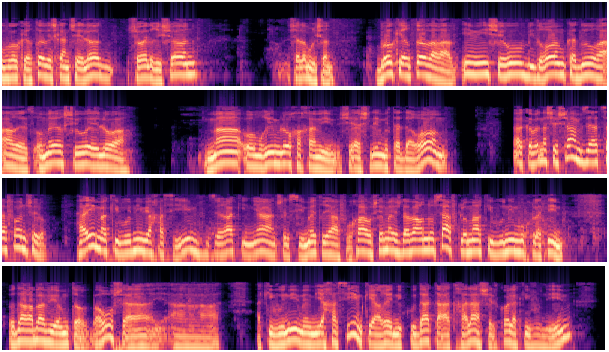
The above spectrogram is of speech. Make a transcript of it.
ובוקר טוב, יש כאן שאלות, שואל ראשון, שלום ראשון. בוקר טוב הרב, אם מישהו בדרום כדור הארץ אומר שהוא אלוה, מה אומרים לו חכמים? שישלים את הדרום? הכוונה ששם זה הצפון שלו. האם הכיוונים יחסיים זה רק עניין של סימטריה הפוכה, או שמא יש דבר נוסף, כלומר כיוונים מוחלטים? תודה רבה ויום טוב. ברור שהכיוונים שה, הם יחסיים, כי הרי נקודת ההתחלה של כל הכיוונים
